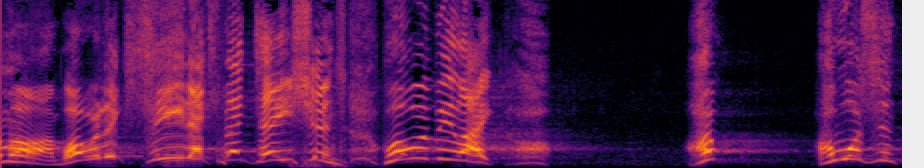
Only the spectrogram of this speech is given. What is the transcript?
Come on, what would exceed expectations? What would be like, I, I wasn't,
